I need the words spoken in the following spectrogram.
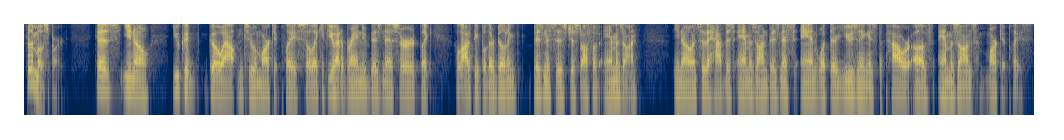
for the most part. Because, you know, you could go out into a marketplace. So, like, if you had a brand new business, or like a lot of people, they're building businesses just off of Amazon, you know, and so they have this Amazon business, and what they're using is the power of Amazon's marketplace.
